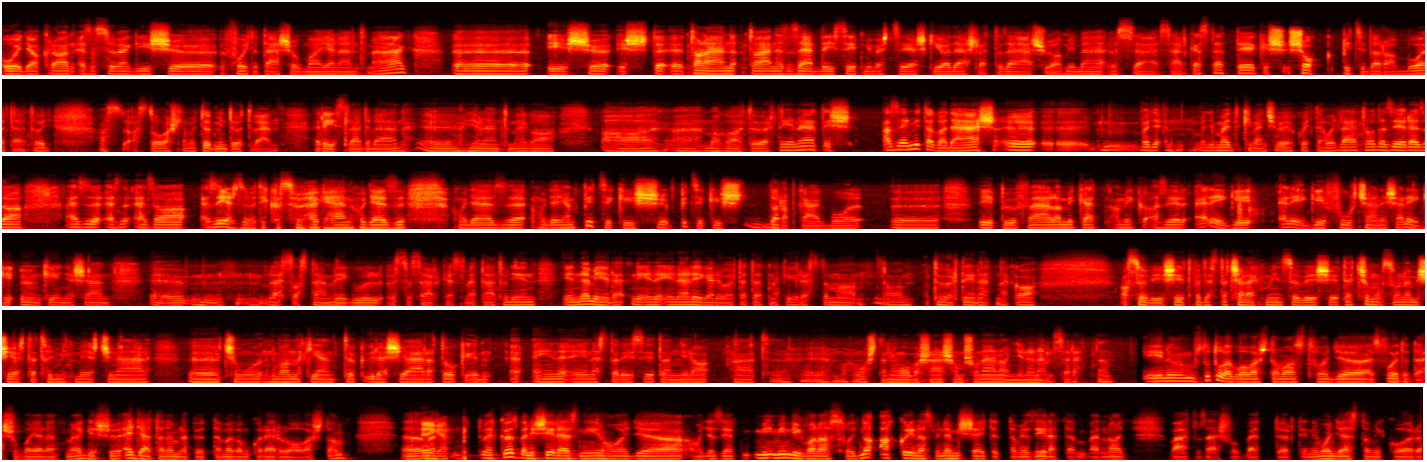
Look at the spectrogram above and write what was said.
oly gyakran ez a szöveg is folytatásokban jelent meg, és, és talán, talán ez az erdélyi szépműves CS kiadás lett az első, amiben összeszerkesztették, és sok pici darabból, tehát hogy azt, azt olvastam, hogy több mint 50 részletben jelent meg a, a, a maga a történet, és azért mit tagadás, ö, ö, vagy, vagy majd kíváncsi vagyok, hogy te hogy látod, azért ez a, ez, ez, ez, a, ez érződik a szövegen, hogy ez, hogy ez, hogy ilyen pici kis, pici kis darabkákból ö, épül fel, amiket, amik azért eléggé, eléggé furcsán és eléggé önkényesen ö, lesz aztán végül összeszerkesztve. Tehát, hogy én, én nem ére, én, én elég erőltetetnek éreztem a, a történetnek a, a szövését, vagy ezt a cselekmény szövését. Egy csomószor nem is érted, hogy mit miért csinál. Csomó, vannak ilyen tök üres járatok. Én, én, én ezt a részét annyira, hát mostani olvasásom során annyira nem szerettem. Én most utólag olvastam azt, hogy ez folytatásokban jelent meg, és egyáltalán nem lepődtem meg, amikor erről olvastam. Mert, mert közben is érezni, hogy, hogy azért mindig van az, hogy na, akkor én azt még nem is sejtettem, hogy az életemben nagy változás fog betörténni. Mondja ezt, amikor,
